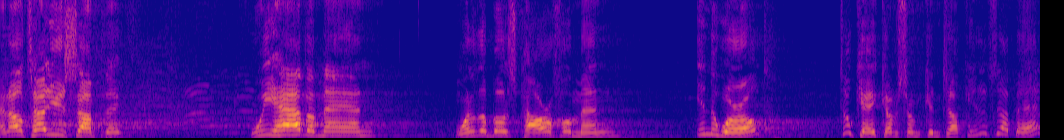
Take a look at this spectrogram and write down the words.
And I'll tell you something. We have a man one of the most powerful men in the world. It's okay, comes from Kentucky. That's not bad.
